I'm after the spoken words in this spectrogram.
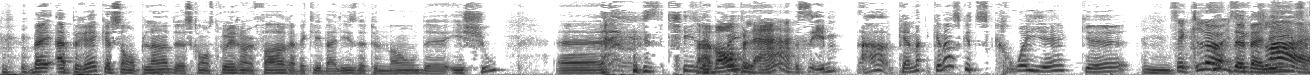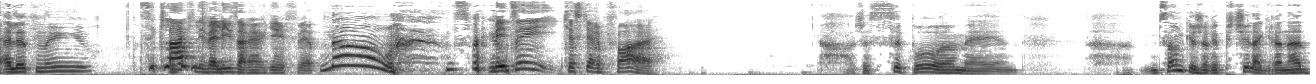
Ben, après que son plan de se construire un phare avec les valises de tout le monde euh, échoue, euh, c'est un bon pire, plan. C'est ah comment comment est-ce que tu croyais que C'est clair, de valises clair. allait tenir? C'est clair que les valises auraient rien fait. Non. Mais tu sais, qu'est-ce qu'il aurait pu faire? Ah, je sais pas hein, mais il me semble que j'aurais pitché la grenade tout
